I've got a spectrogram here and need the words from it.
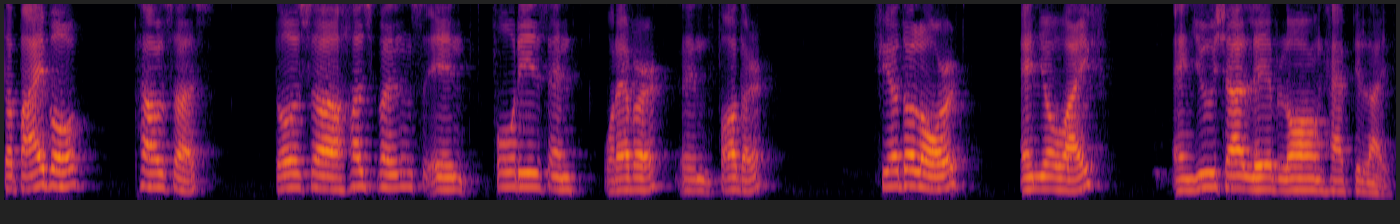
The Bible tells us those uh, husbands in 40s and whatever and father, fear the Lord and your wife, and you shall live long, happy life.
